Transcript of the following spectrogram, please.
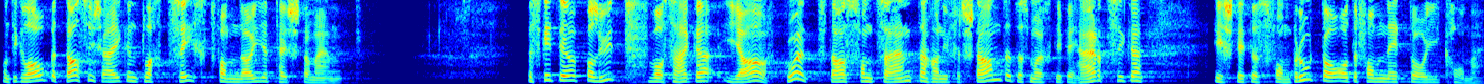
Und ich glaube, das ist eigentlich die Sicht vom Neuen Testament. Es gibt ja etwa Leute, die sagen, ja, gut, das vom Zehnten habe ich verstanden, das möchte ich beherzigen. Ist das vom Brutto- oder vom Nettoeinkommen?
